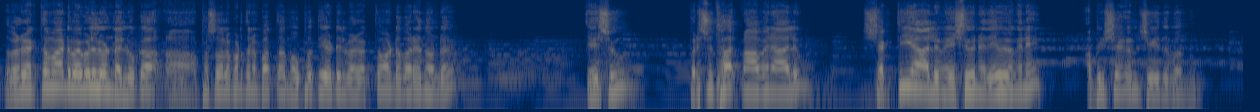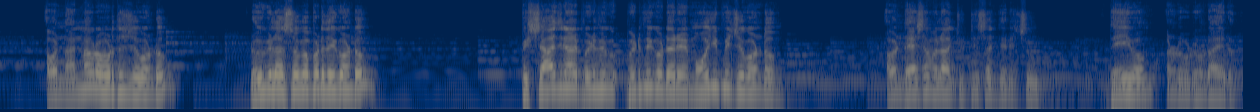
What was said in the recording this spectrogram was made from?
അത് വളരെ വ്യക്തമായിട്ട് ബൈബിളിലുണ്ട്. ലൂക്ക അപ്പസോല പ്രവർത്തനം പത്ത് മുപ്പത്തിയെട്ടിൽ വളരെ വ്യക്തമായിട്ട് പറയുന്നുണ്ട്. യേശു പരിശുദ്ധാത്മാവിനാലും ശക്തിയാലും യേശുവിനെ ദൈവം എങ്ങനെ അഭിഷേകം ചെയ്തു വന്നു അവൻ നന്മ പ്രവർത്തിച്ചുകൊണ്ടും രോഗികളെ സുഖപ്പെടുത്തിക്കൊണ്ടും പിശാചിനാൽ പിടിപ്പി പിടിപ്പിക്കൊണ്ടവരെ മോചിപ്പിച്ചുകൊണ്ടും അവൻ ദേശമെല്ലാം ചുറ്റി സഞ്ചരിച്ചു. ദൈവം അവനോട് കൂടി ഉണ്ടായിരുന്നു.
